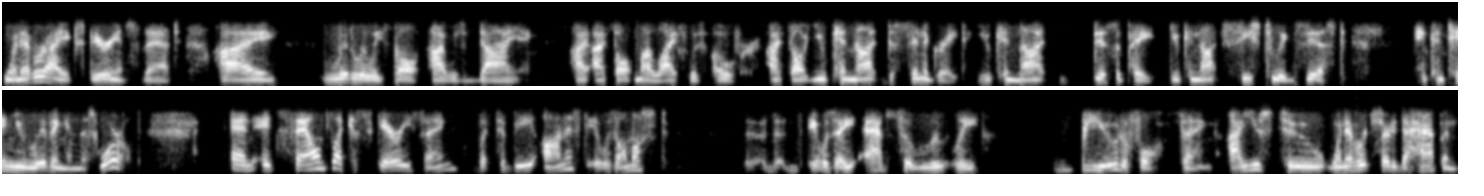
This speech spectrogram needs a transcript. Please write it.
Whenever I experienced that, I literally thought I was dying. I, I thought my life was over. I thought you cannot disintegrate, you cannot dissipate, you cannot cease to exist and continue living in this world. And it sounds like a scary thing, but to be honest, it was almost it was a absolutely beautiful thing. I used to, whenever it started to happen,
